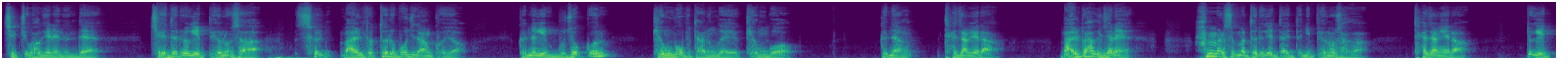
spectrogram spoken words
직접 확인했는데, 제대로 변호사 설, 말도 들어보지도 않고요. 그냥 무조건 경고부터 하는 거예요. 경고. 그냥 퇴장해라. 말도 하기 전에 한 말씀만 드리겠다 했더니 변호사가 퇴장해라. 또 이게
